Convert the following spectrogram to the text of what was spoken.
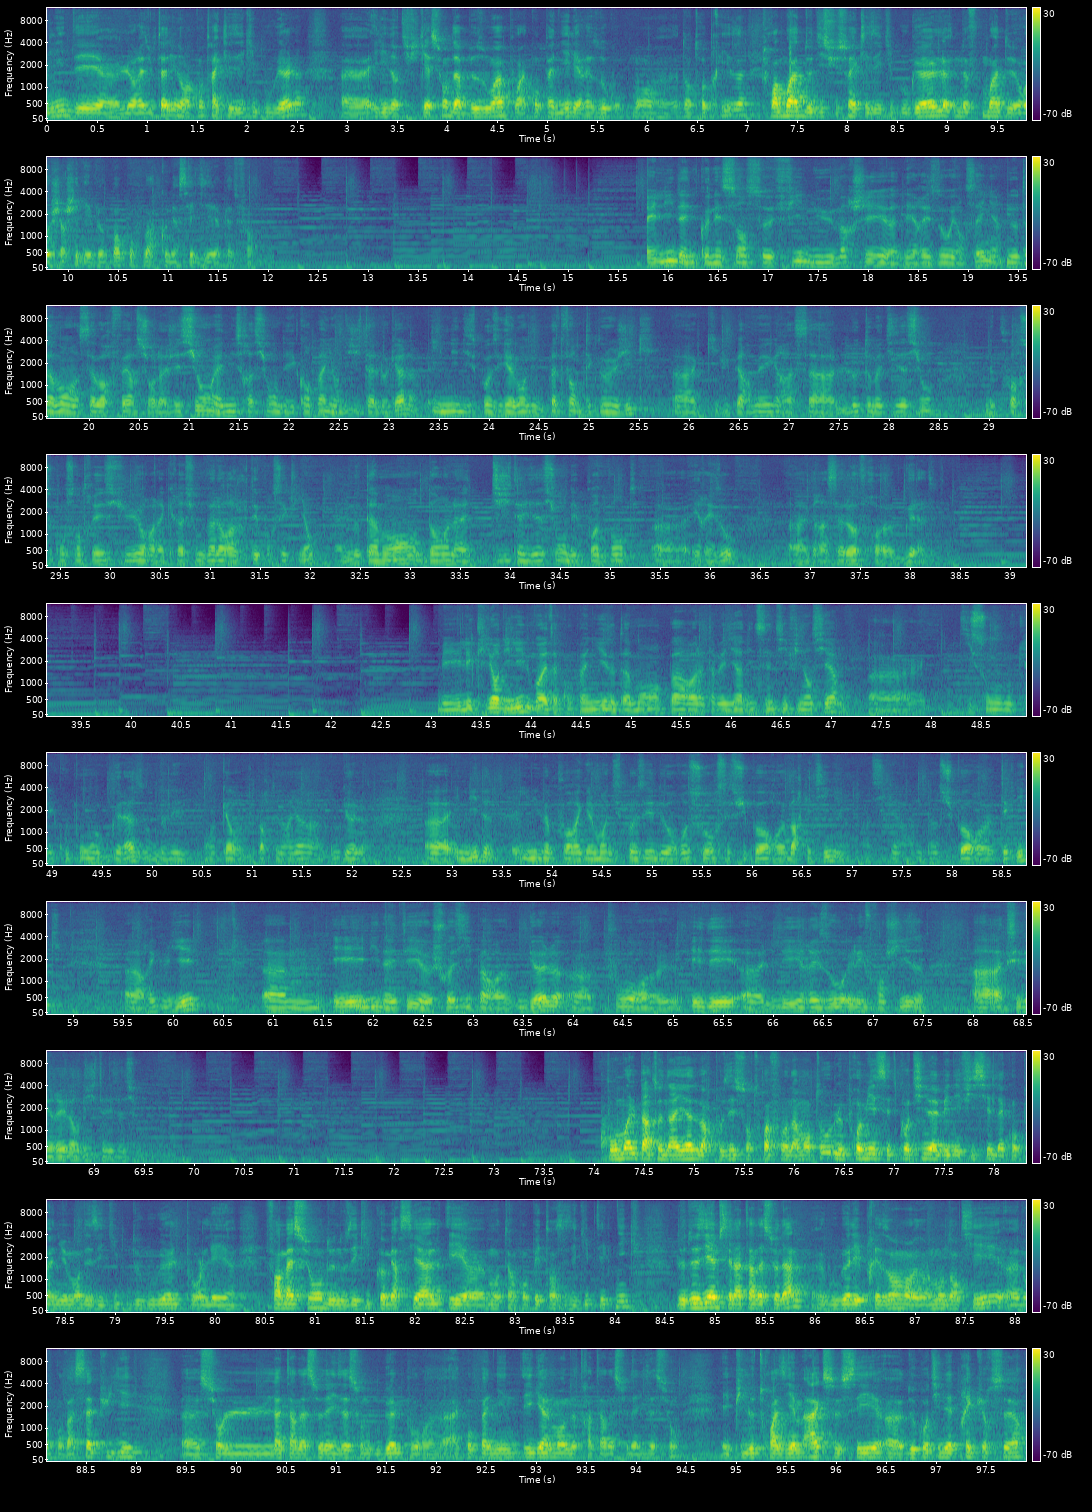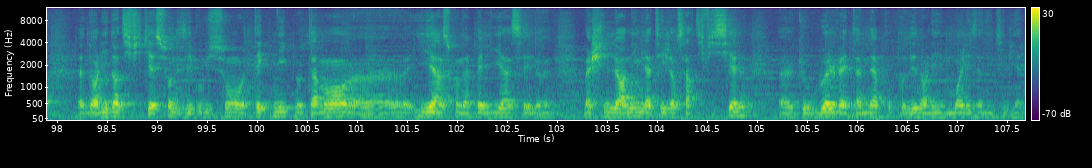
Lead est euh, le résultat d'une rencontre avec les équipes Google euh, et l'identification d'un besoin pour accompagner les réseaux groupements euh, d'entreprises. Trois mois de discussion avec les équipes Google, neuf mois de recherche et développement pour pouvoir commercialiser la plateforme. Lead a une connaissance fine du marché des réseaux et enseignes, notamment un savoir-faire sur la gestion et administration des campagnes en digital local. InLead dispose également d'une plateforme technologique qui lui permet, grâce à l'automatisation, de pouvoir se concentrer sur la création de valeur ajoutée pour ses clients, notamment dans la digitalisation des points de vente euh, et réseaux euh, grâce à l'offre euh, Google Ads. Mais les clients d'InLead vont être accompagnés notamment par l'intermédiaire d'incentives financières qui sont donc les coupons Google Ads, donnés dans le cadre du partenariat Google euh, InLead. InLead va pouvoir également disposer de ressources et supports euh, marketing, ainsi qu'un support euh, technique régulier. et InLead a été choisi par Google pour aider les réseaux et les franchises à accélérer leur digitalisation. Pour moi, le partenariat doit reposer sur trois fondamentaux. Le premier, c'est de continuer à bénéficier de l'accompagnement des équipes de Google pour les euh, formations de nos équipes commerciales et euh, monter en compétence des équipes techniques. Le deuxième, c'est l'international. Euh, Google est présent dans le monde entier, donc on va s'appuyer sur l'internationalisation de Google pour euh, accompagner également notre internationalisation. Et puis le troisième axe, c'est euh, de continuer à être précurseur dans l'identification des évolutions techniques, notamment IA, ce qu'on appelle l'IA, c'est le machine learning, l'intelligence artificielle que Google va être amené à proposer dans les mois et les années qui viennent.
